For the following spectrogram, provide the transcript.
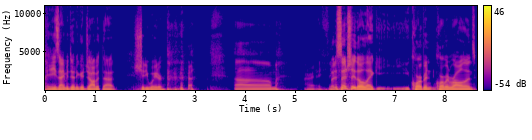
and he's not even doing a good job at that. Shitty waiter. Um, all right, I think. But essentially though, like y- Corbin Corbin Rollins,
